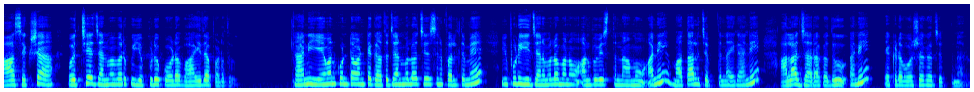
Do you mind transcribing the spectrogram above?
ఆ శిక్ష వచ్చే జన్మ వరకు ఎప్పుడూ కూడా వాయిదా పడదు. కానీ ఏమనుకుంటామంటే గత జన్మలో చేసిన ఫలితమే ఇప్పుడు ఈ జన్మలో మనం అనుభవిస్తున్నాము అని మతాలు చెప్తున్నాయి కానీ అలా జరగదు అని ఇక్కడ ఓషో గారు చెప్తున్నారు.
